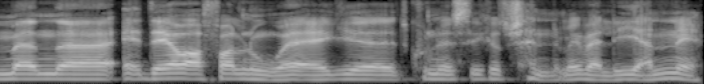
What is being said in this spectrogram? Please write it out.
men eh, det er i hvert fall noe jeg eh, kunne sikkert kjenne meg veldig igjen i.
